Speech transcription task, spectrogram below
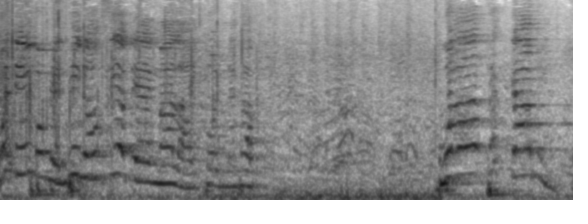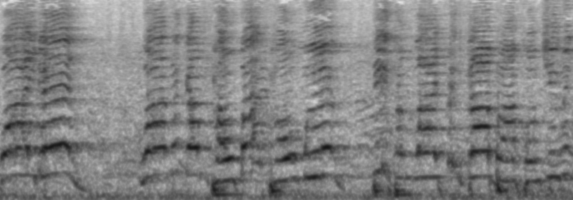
วันนี้ผม เห็นพี่น้องเสียแดงมาหลายคนนะครับวาทกรรมควายแดงวาทกรรมเผาบ้านเผาเมือง ที่ทำลายเป็นตราบาปของชีวิต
